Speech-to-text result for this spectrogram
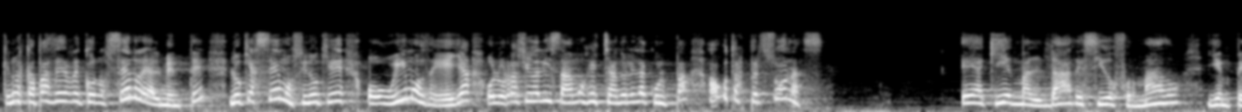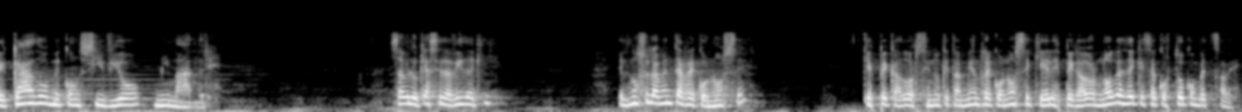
que no es capaz de reconocer realmente lo que hacemos, sino que o huimos de ella o lo racionalizamos echándole la culpa a otras personas. He aquí en maldad he sido formado y en pecado me concibió mi madre. ¿Sabe lo que hace David aquí? Él no solamente reconoce que es pecador, sino que también reconoce que él es pecador no desde que se acostó con Betsabé.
